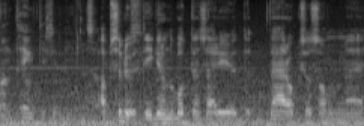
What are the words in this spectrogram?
man tänker sig lite så. Absolut, i grund och botten så är det ju d- det här också som, eh,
